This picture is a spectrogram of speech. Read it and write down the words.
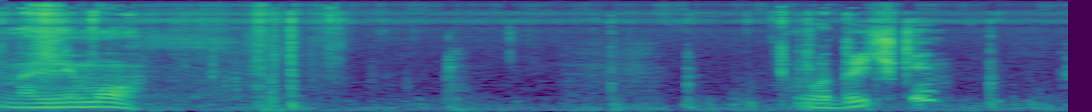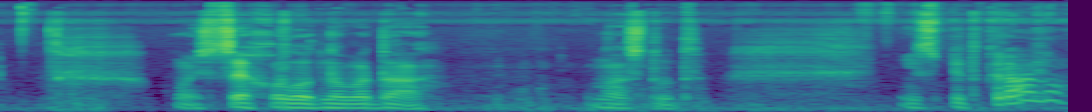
налімо водички. Ось це холодна вода у нас тут із-під крану.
